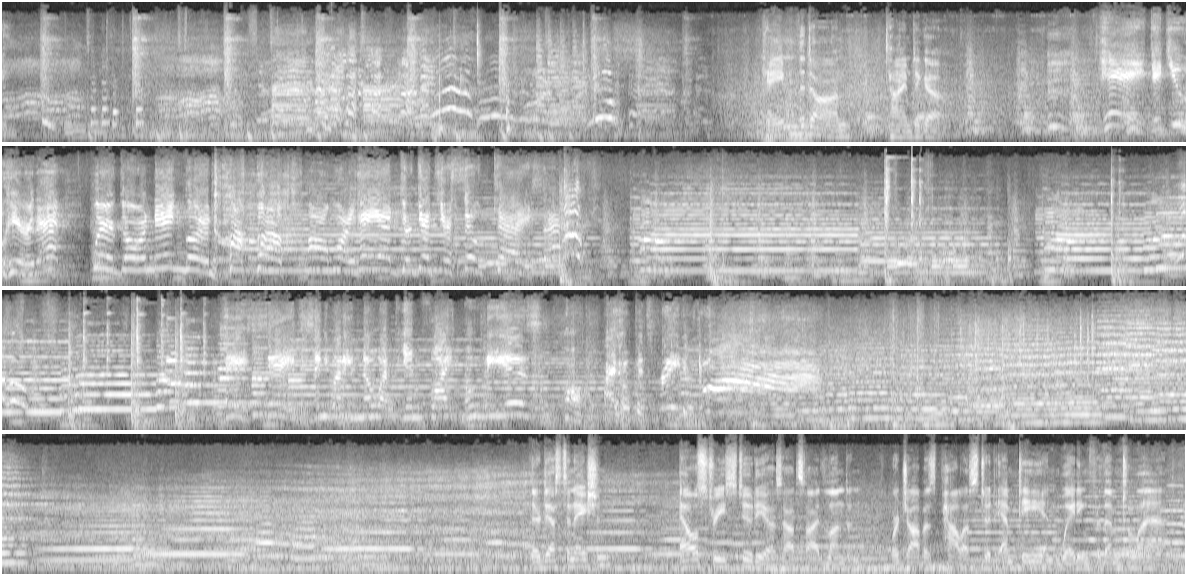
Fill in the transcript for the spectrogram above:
Came the dawn, time to go. Hey, did you hear that? We're going to England! oh boy, hey Edgar, get your suitcase! What in-flight movie is? Oh, I hope it's Raiders. Their destination? Elstree Studios outside London, where Jabba's palace stood empty and waiting for them to land.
